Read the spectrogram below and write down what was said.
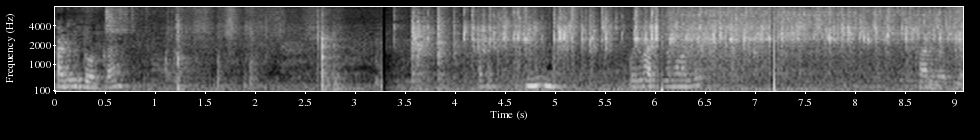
കടുകിട്ട് കൊടുക്കാം. ഒരു പച്ചമുളക് കറിവേപ്പില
